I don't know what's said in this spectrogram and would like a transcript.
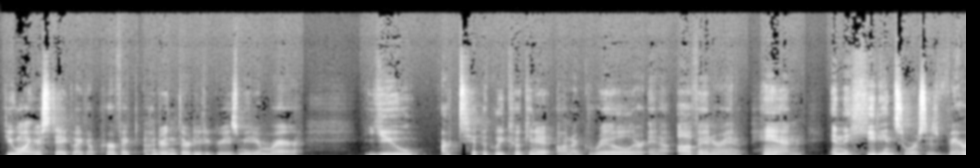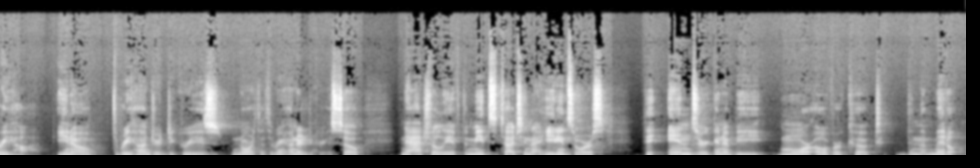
if you want your steak like a perfect 130 degrees medium rare, you are typically cooking it on a grill or in an oven or in a pan, and the heating source is very hot, you know, 300 degrees north of 300 degrees. So naturally, if the meat's touching that heating source, the ends are going to be more overcooked than the middle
